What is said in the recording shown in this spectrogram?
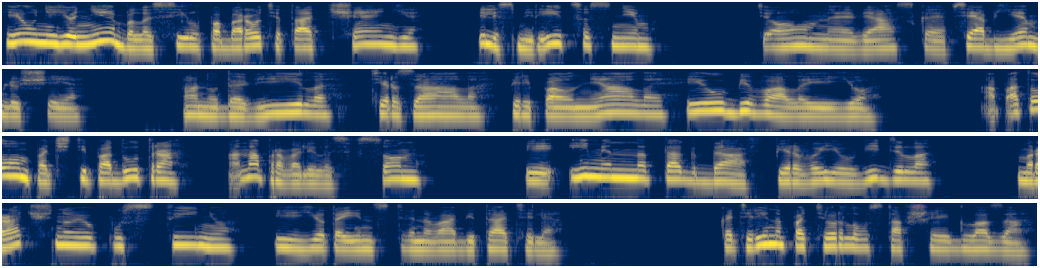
И у нее не было сил побороть это отчаяние или смириться с ним. Темное, вязкое, всеобъемлющее. Оно давило, терзало, переполняло и убивало ее. А потом, почти под утро, она провалилась в сон, и именно тогда впервые увидела мрачную пустыню и ее таинственного обитателя. Катерина потерла уставшие глаза.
